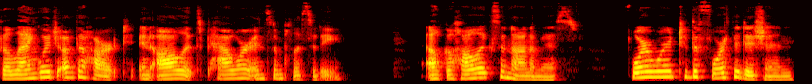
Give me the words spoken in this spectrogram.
the language of the heart in all its power and simplicity. Alcoholics Anonymous, foreword to the Fourth Edition,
